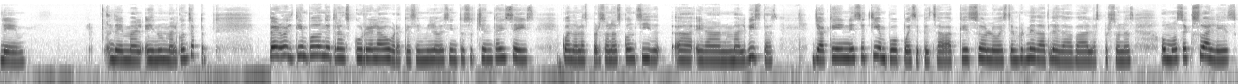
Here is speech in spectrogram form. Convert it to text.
de, de mal, en un mal concepto. Pero el tiempo donde transcurre la obra, que es en 1986, cuando las personas con SIDA ah, eran mal vistas, ya que en ese tiempo pues se pensaba que solo esta enfermedad le daba a las personas homosexuales,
